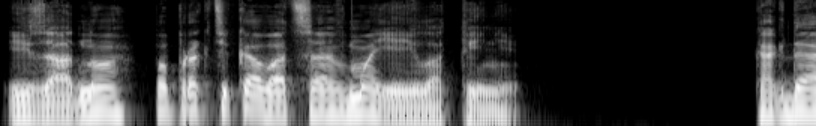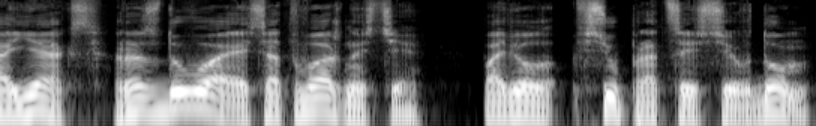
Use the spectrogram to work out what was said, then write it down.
и заодно попрактиковаться в моей латыни. Когда Аякс, раздуваясь от важности, повел всю процессию в дом,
